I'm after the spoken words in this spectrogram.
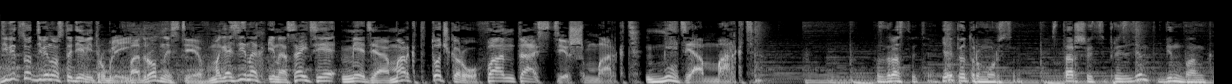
999 рублей. Подробности в магазинах и на сайте mediamarkt.ru. Фантастиш Маркт. Медиамаркт. Здравствуйте, я Петр Мурсин, старший вице-президент Бинбанка.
